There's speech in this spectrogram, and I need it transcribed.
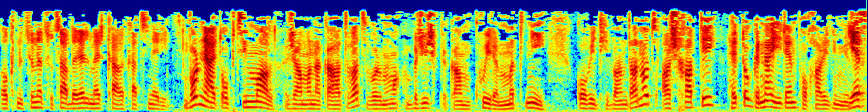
օգնությունը ցուցաբերել մեր քաղաքացիներին։ Որն է այդ օպտիմալ ժամանակահատված, որ բժիշկը կամ քույրը մտնի իդ հիվանդանոց, աշխատի, հետո գնա իրեն փոխարինի մյուսը։ Ես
